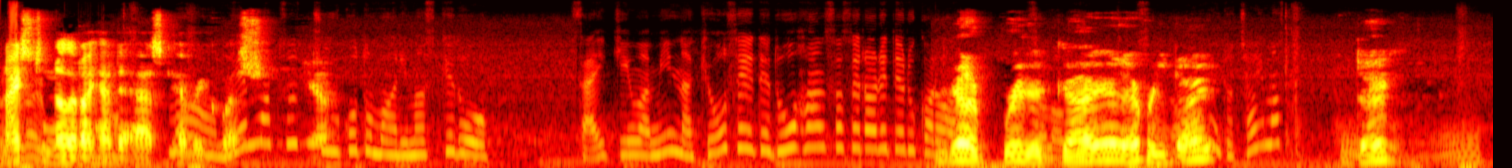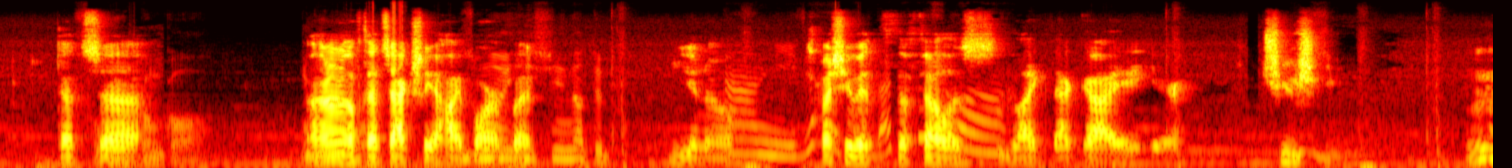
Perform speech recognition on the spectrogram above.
Nice to know that I had to ask every question. Yeah. You gotta bring a guy in every night? Dang. That's, uh... I don't know if that's actually a high bar, but... You know. Especially with the fellas like that guy here. Chushi. Hmm?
